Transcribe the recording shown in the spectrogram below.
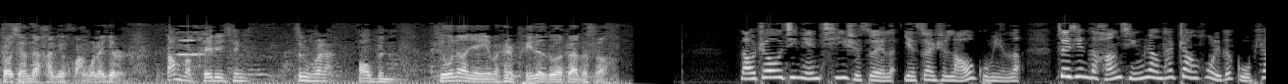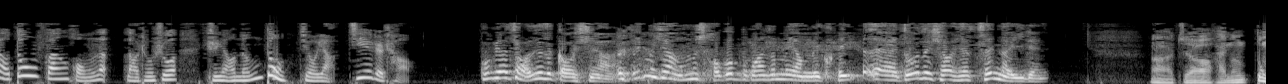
到现在还没缓过来劲儿。刚把赔的钱挣回来，保本。据我了解，一般是赔的多，赚的少。老周今年七十岁了，也算是老股民了。最近的行情让他账户里的股票都翻红了。老周说：“只要能动，就要接着炒。股票炒就是高兴啊！这么想，我们炒股，不管怎么样没亏，哎，多多少少挣了一点。啊，只要还能动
